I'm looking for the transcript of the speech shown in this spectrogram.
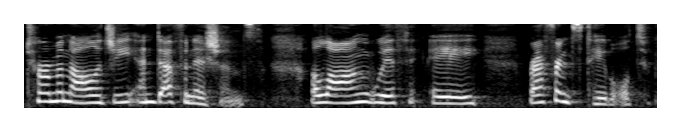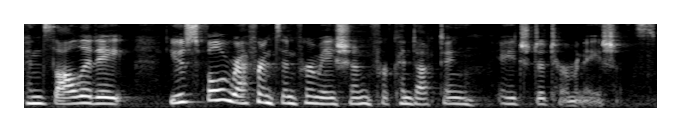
terminology and definitions, along with a reference table to consolidate useful reference information for conducting age determinations.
